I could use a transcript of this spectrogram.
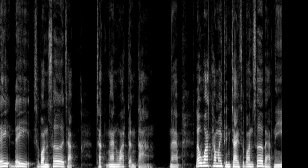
ได้ได้สปอนเซอร์จากจากงานวัดต่างๆนะครับ แล้ววัดทำไมถึงจ่ายสปอนเซอร์แบบนี้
